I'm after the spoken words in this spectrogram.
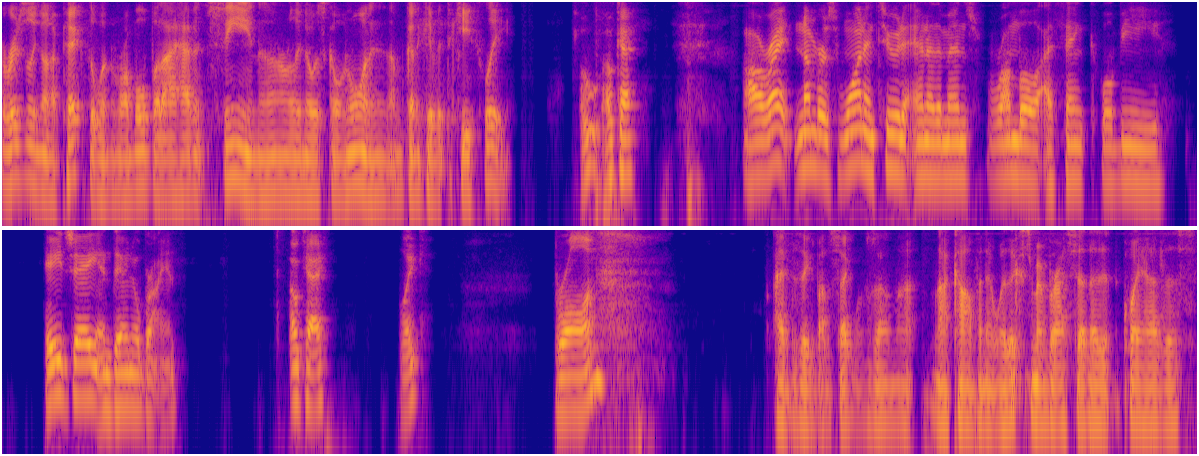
originally going to pick to win the Rumble, but I haven't seen, and I don't really know what's going on, and I'm going to give it to Keith Lee. Oh, okay. All right, numbers one and two to enter the men's rumble. I think will be AJ and Daniel Bryan. Okay. Blake? Braun. I have to think about the second one because I'm not not confident with it. Because remember, I said I didn't quite have this.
